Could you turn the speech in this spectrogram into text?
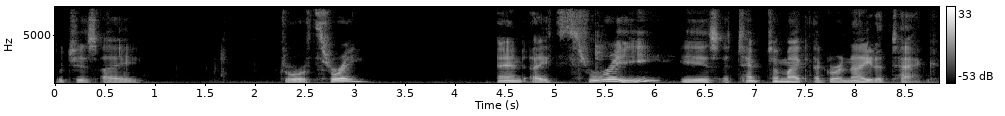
which is a draw of three. And a three is attempt to make a grenade attack.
